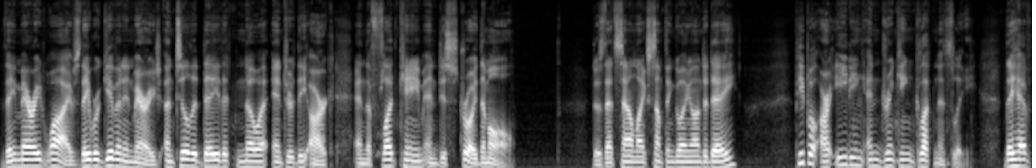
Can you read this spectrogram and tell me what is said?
they married wives, they were given in marriage, until the day that Noah entered the ark, and the flood came and destroyed them all. Does that sound like something going on today? People are eating and drinking gluttonously. They have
